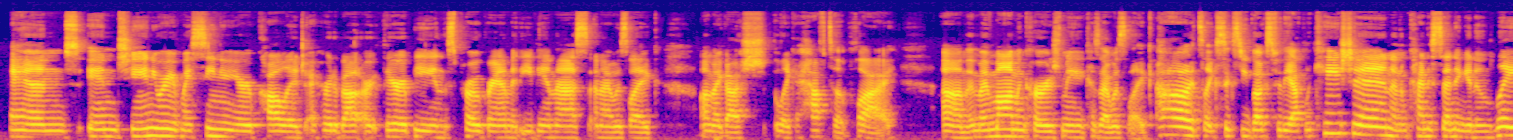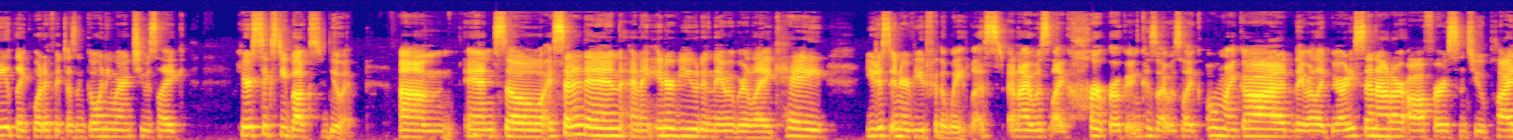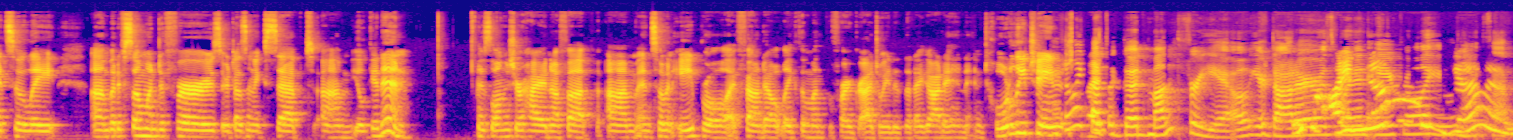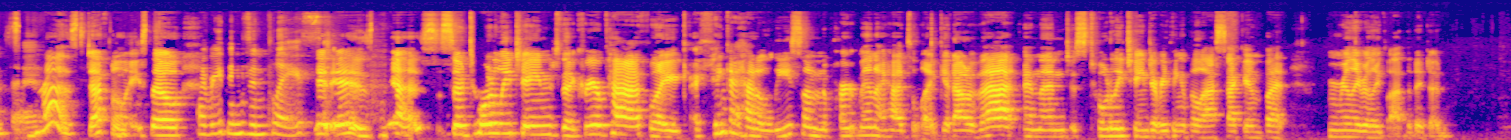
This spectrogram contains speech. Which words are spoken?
and in January of my senior year of college, I heard about art therapy and this program at EVMS. And I was like, oh my gosh, like I have to apply. Um, and my mom encouraged me because I was like, oh, it's like 60 bucks for the application and I'm kind of sending it in late. Like, what if it doesn't go anywhere? And she was like, here's 60 bucks, do it. Um, and so I sent it in and I interviewed, and they were like, hey, you just interviewed for the wait list. And I was like heartbroken because I was like, oh my God. They were like, we already sent out our offers since you applied so late. Um, but if someone defers or doesn't accept, um, you'll get in as long as you're high enough up. Um, and so in April, I found out like the month before I graduated that I got in and totally changed. I feel like that's a good month for you. Your daughter was born in April. You yes, yes, definitely. So everything's in place. It is, yes. So totally changed the career path. Like I think I had a lease on an apartment. I had to like get out of that and then just totally change everything at the last second. But I'm really, really glad that I did.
